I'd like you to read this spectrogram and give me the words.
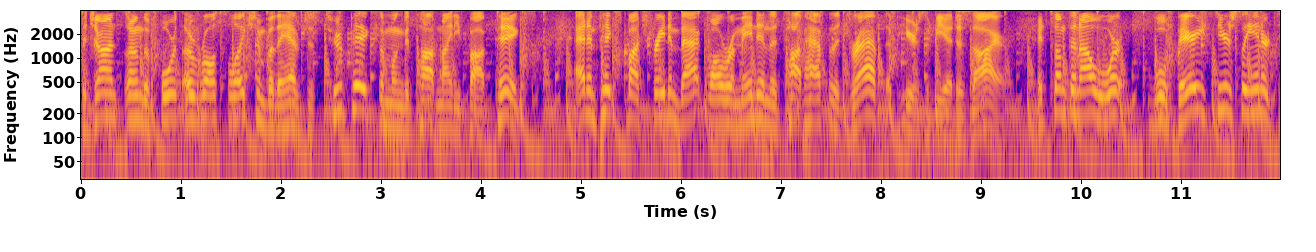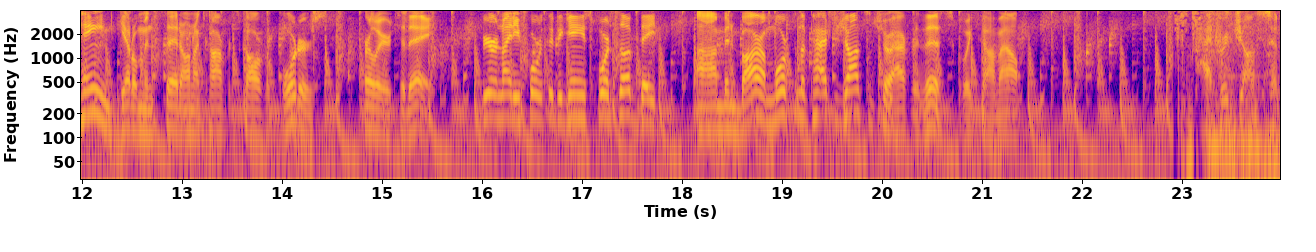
The Giants own the fourth overall selection, but they have just two picks among the top 95 picks. Adding picks by trading back while remaining in the top half of the draft appears to be a desire. It's something I will, work, will very seriously entertain, Gettleman said on a conference call with reporters earlier today. For your 94th of the game sports update, I'm Ben Byram. More from the Patrick Johnson Show after this quick timeout. Patrick Johnson.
